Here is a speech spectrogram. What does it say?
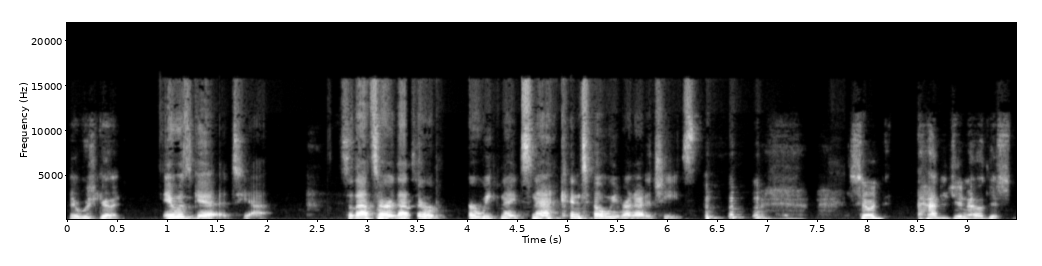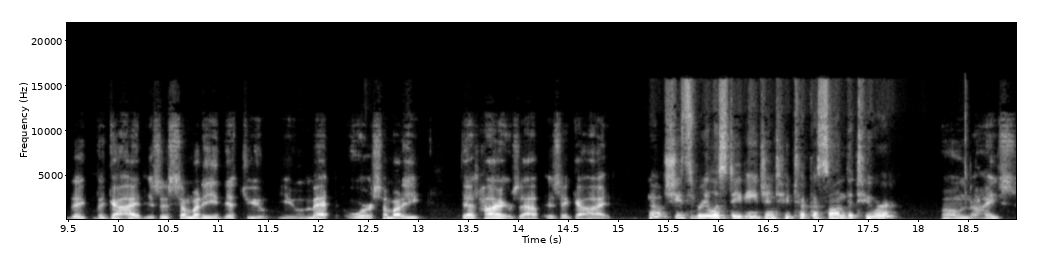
It was good. It was good, yeah. So that's our that's our our weeknight snack until we run out of cheese. So, how did you know this? The, the guide is this somebody that you you met or somebody that hires out as a guide? No, she's a real estate agent who took us on the tour, Oh, nice.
